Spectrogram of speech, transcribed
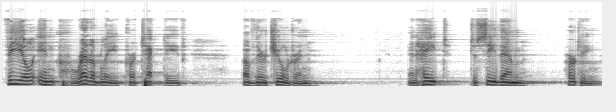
feel incredibly protective of their children and hate to see them hurting.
